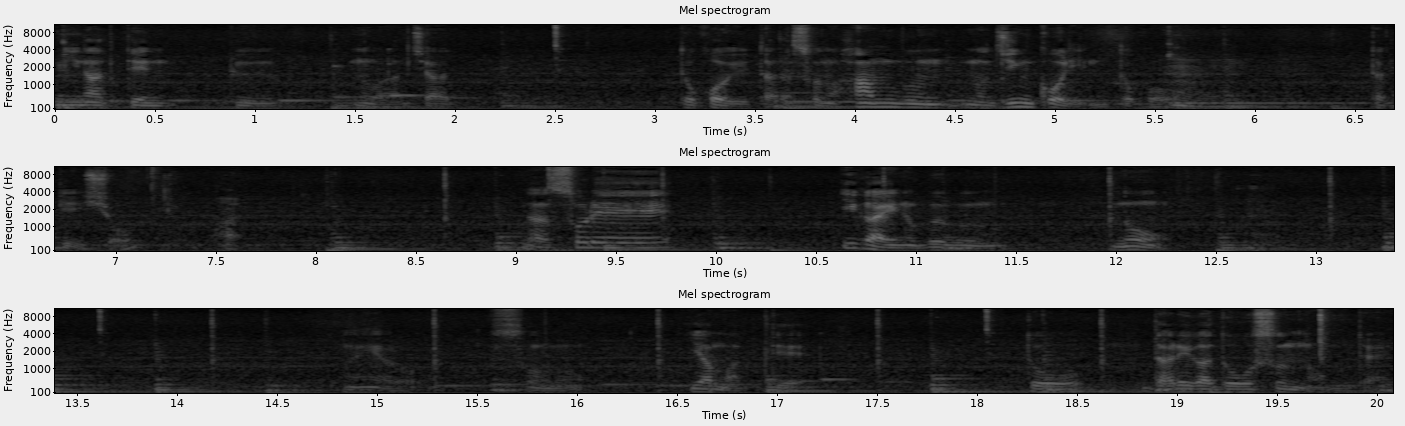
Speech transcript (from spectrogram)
になってるのはじゃあどこを言ったらその半分の人工林のとこだけでしょ、うんはい、だからそれ以外の部分の何やろその山ってどう誰がどうすんのみたいな、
